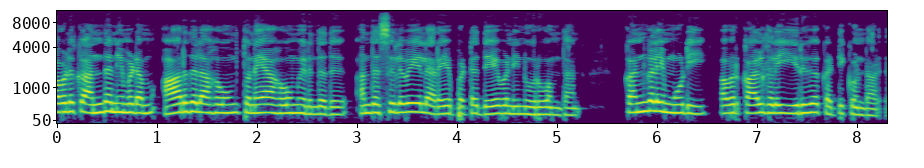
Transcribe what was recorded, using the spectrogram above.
அவளுக்கு அந்த நிமிடம் ஆறுதலாகவும் துணையாகவும் இருந்தது அந்த சிலுவையில் அறையப்பட்ட தேவனின் உருவம்தான். கண்களை மூடி அவர் கால்களை இறுக கட்டிக்கொண்டாள்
